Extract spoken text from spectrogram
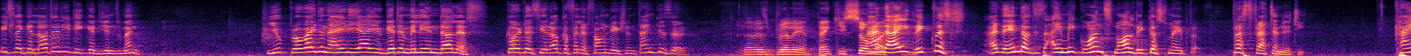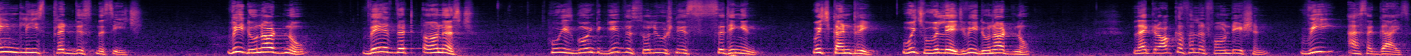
It's like a lottery ticket, gentlemen. You provide an idea, you get a million dollars, courtesy Rockefeller Foundation. Thank you, sir. That is brilliant. Thank you so and much. And I request, at the end of this, I make one small request to my press fraternity. Kindly spread this message. We do not know where that Ernest, who is going to give the solution, is sitting in, which country, which village, we do not know. Like Rockefeller Foundation, we as a guys,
